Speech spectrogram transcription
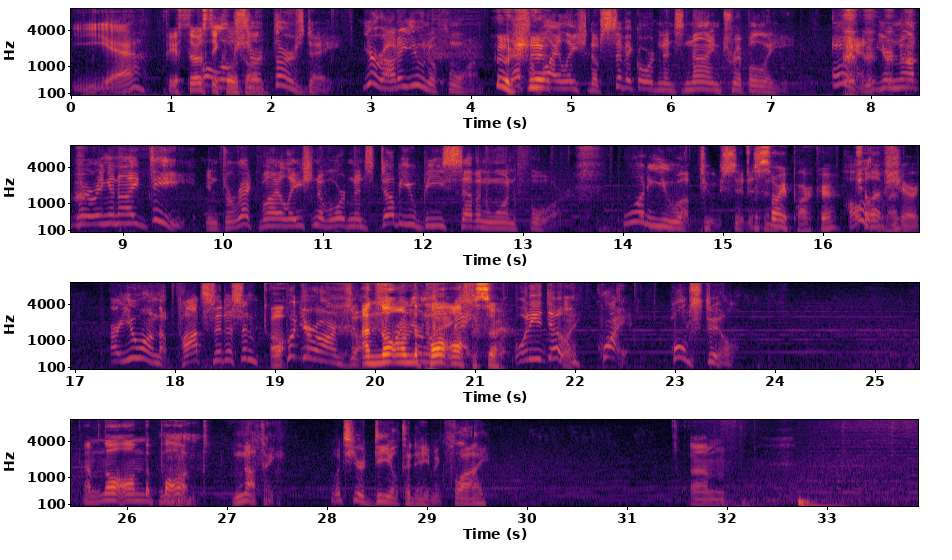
yeah. Put your Thursday Polo clothes shirt on. Thursday. You're out of uniform. Oh, That's shit. a violation of Civic Ordinance 9 Triple E. And you're not wearing an ID, in direct violation of Ordinance WB 714. What are you up to, citizen? Sorry, Parker. Chill Hold out, up, man. shirt. Are you on the pot, citizen? Oh. Put your arms up. I'm not Spread on the pot, legs. officer. What are you doing? Quiet. Hold still. I'm not on the pot. Nothing. What's your deal today, McFly? Um,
